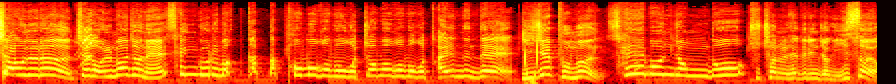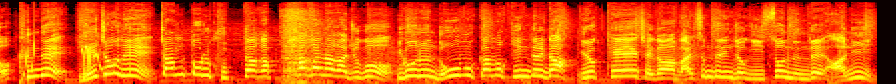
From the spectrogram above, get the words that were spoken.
자, 오늘은 제가 얼마 전에 생굴을 막 갖다 퍼먹어보고 쪄먹어보고 다 했는데 이 제품은 세 번 정도 추천을 해드린 적이 있어요. 근데 예전에 짱돌을 굽다가 화가 나가지고 이거는 너무 까먹기 힘들다. 이렇게 제가 말씀드린 적이 있었는데 아니,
